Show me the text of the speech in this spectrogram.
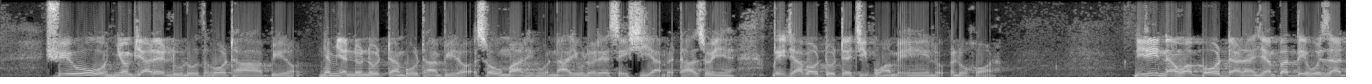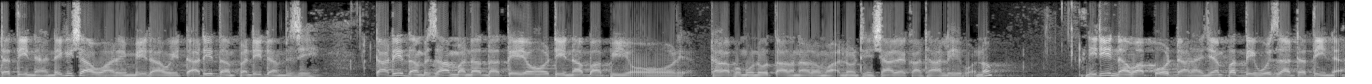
ရွှေဦးကိုညွှန်ပြတဲ့လူလိုသဘောထားပြီးတော့မျက်မျက်နှုံနှုံတန်ဖိုးထားပြီးတော့အဆုံးအမတွေကိုနာယူလွယ်တဲ့စိတ်ရှိရမယ်ဒါဆိုရင်တေချာပေါက်တိုးတက်ကြည့်ပွားမယ်လို့အဲ့လိုဟောတာနိရိနံဝပောတာရယံပတ္တိဝိဇ္ဇဒတ္တိနံနေကိရှဝါရိမေတာဝေတာရိတံပန္တိတံပစီတာရိတံပဇမန္တတတေယောဟောတိနပပိယောတဲ့ဒါကဘုံဘုံတို့သာသနာတော်မှာအလွန်ထင်ရှားတဲ့ကာထာလေးပေါ့နော်နိရိနံဝပောတာရယံပတ္တိဝိဇ္ဇဒတ္တိနံ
